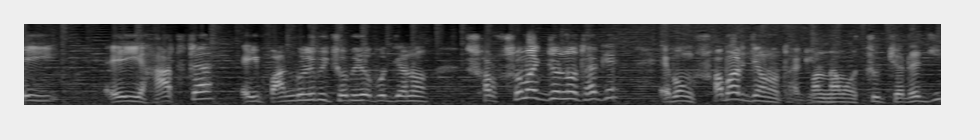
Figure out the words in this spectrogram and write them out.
এই এই হাতটা, এই পাণ্ডুলিপি ছবির ওপর যেন সবসময়ের জন্য থাকে এবং সবার যেন থাকে। আমার নাম অচ্যুত চ্যাটার্জি।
